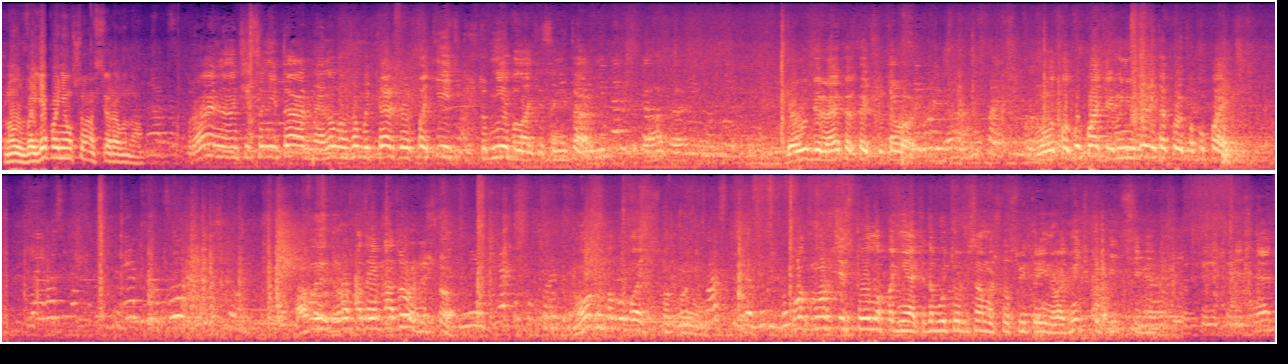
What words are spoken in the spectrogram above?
Ну, я понял, что вам все равно. Правильно, антисанитарное. Оно должно быть каждое в пакетике, чтобы не было антисанитарного. Я выбираю, как хочу товар. Ну вот покупатель, вы неужели такое покупаете? А вы Роспотребнадзор или что? Нет, я покупатель. Вот вы покупайте спокойно. У вас туда будет Вот можете с пола поднять, это будет то же самое, что с витрины. Возьмите, купите себе. Решили снять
